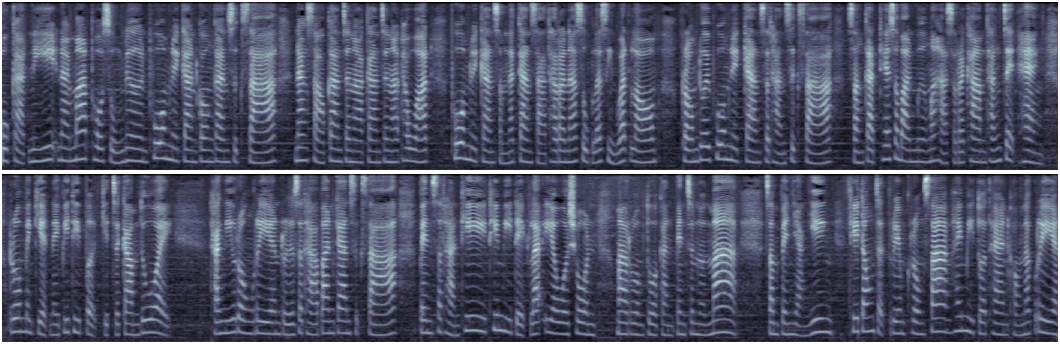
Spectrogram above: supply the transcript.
โอกาสนี้นายมาศโพสูงเนิน ผู้อำนวยการกองการศึกษา นางสาวการจนาการจนทวัฒน์ผู้อำนวยการสำนักการสาธารณสุขและสิ่งแวดล้อม พร้อมด้วยผู้อำนวยการสถานศึกษา สังกัดเทศบาลเมืองมหาสารคามทั้ง 7 แห่ง ร่วมเป็นเกียรติในพิธีเปิดกิจกรรมด้วย ทั้งนี้โรงเรียนหรือสถาบันการศึกษา เป็นสถานที่ที่มีเด็กและเยาวชน มารวมตัวกันเป็นจำนวนมากจำเป็นอย่างยิ่งที่ต้องจัดเตรียมโครงสร้างให้มีตัวแทนของนักเรียน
